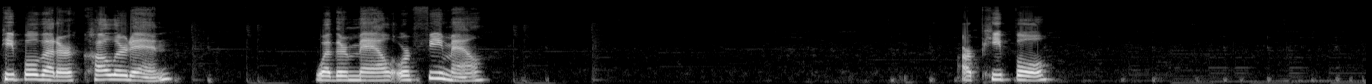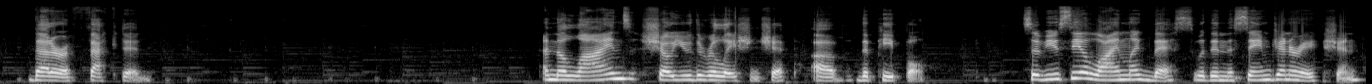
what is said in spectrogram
People that are colored in whether male or female, are people that are affected. And the lines show you the relationship of the people. So if you see a line like this within the same generation,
